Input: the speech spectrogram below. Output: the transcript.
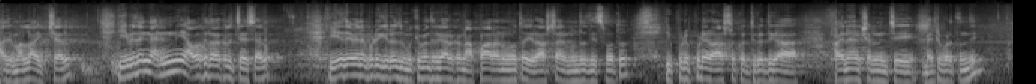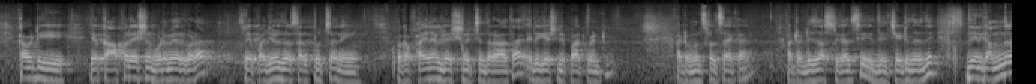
అది మళ్ళా ఇచ్చారు. ఈ విధంగా అన్ని అవకతవకలు చేశారు. ఏదేమైనప్పటికీ ఈరోజు ముఖ్యమంత్రి గారికి ఉన్న అపార అనుభవంతో ఈ రాష్ట్రాన్ని ముందుకు తీసుకుపోతూ ఇప్పుడిప్పుడే రాష్ట్రం కొద్ది కొద్దిగా ఫైనాన్షియల్ నుంచి బయటపడుతుంది. కాబట్టి ఈ యొక్క ఆపరేషన్ బుడమేరు కూడా రేపు పద్దెనిమిదో సార్ కూర్చొని ఒక ఫైనల్ డెసిషన్ వచ్చిన తర్వాత ఇరిగేషన్ డిపార్ట్మెంట్ అటు మున్సిపల్ శాఖ అటు డిజాస్టర్ కలిసి దీన్ని చేయడం జరిగింది. దీనికి అందరూ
